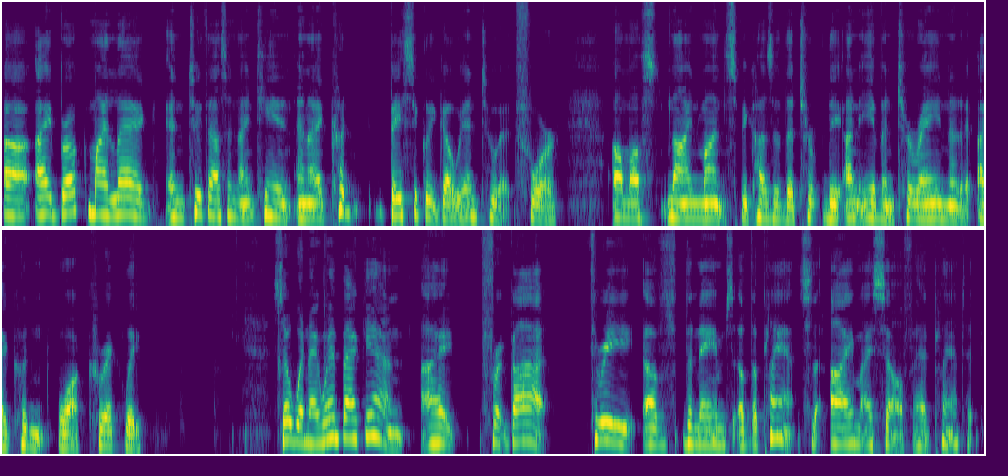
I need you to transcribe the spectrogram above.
uh, I broke my leg in 2019 and I couldn't basically go into it for almost nine months because of the, ter- the uneven terrain that I couldn't walk correctly. So when I went back in, I forgot three of the names of the plants that I myself had planted.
